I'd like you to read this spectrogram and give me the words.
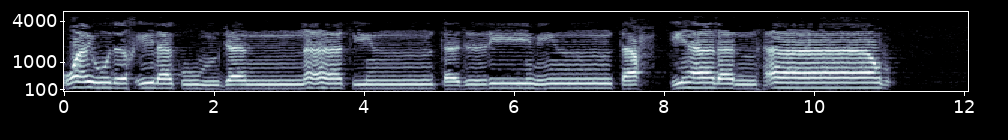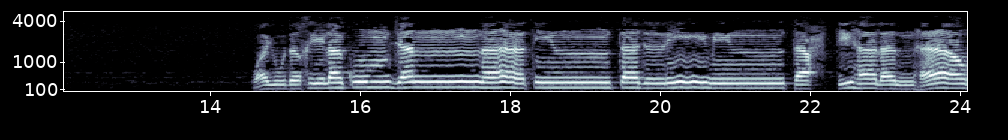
ويدخلكم جنات تجري من تحتها الأنهار. ويدخلكم جنات تجري من تحتها الأنهار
